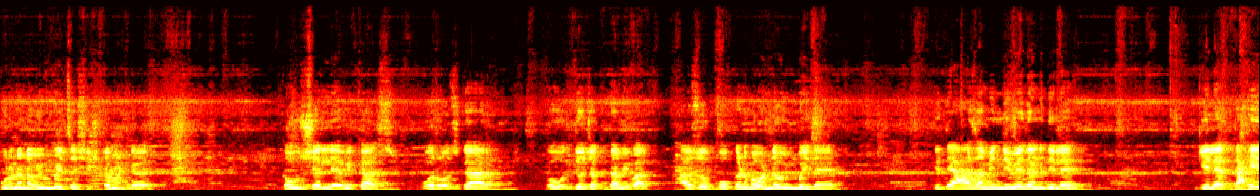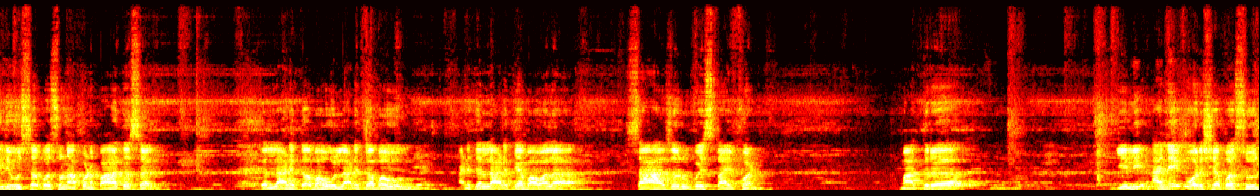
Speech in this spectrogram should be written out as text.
पूर्ण नवी मुंबईचं शिष्टमंडळ कौशल्य विकास व रोजगार व उद्योजकता विभाग हा जो कोकण भवन नवी मुंबईत आहे तिथे आज आम्ही निवेदन दिलं आहे गेल्या काही दिवसापासून आपण पाहत असाल तर लाडका भाऊ लाडका भाऊ आणि त्या लाडक्या भावाला सहा हजार रुपये स्टायफंड मात्र गेली अनेक वर्षापासून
